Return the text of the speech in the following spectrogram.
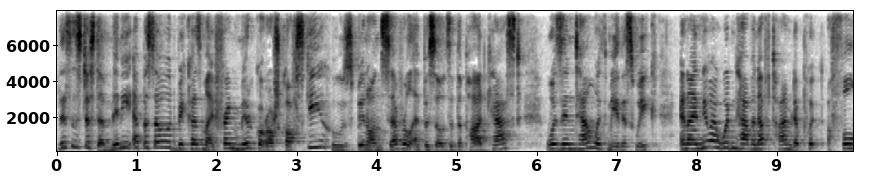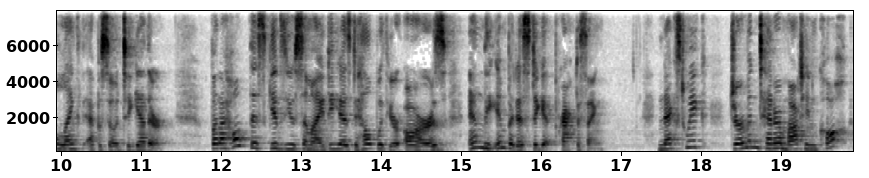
This is just a mini episode because my friend Mirko Roshkovsky, who's been on several episodes of the podcast, was in town with me this week, and I knew I wouldn't have enough time to put a full length episode together. But I hope this gives you some ideas to help with your R's and the impetus to get practicing. Next week, German tenor Martin Koch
